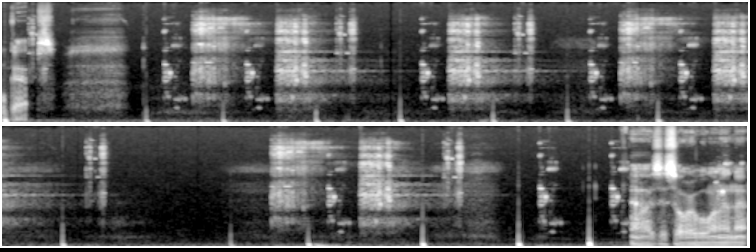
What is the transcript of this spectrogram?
More gaps. Oh, is this horrible one, isn't it?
